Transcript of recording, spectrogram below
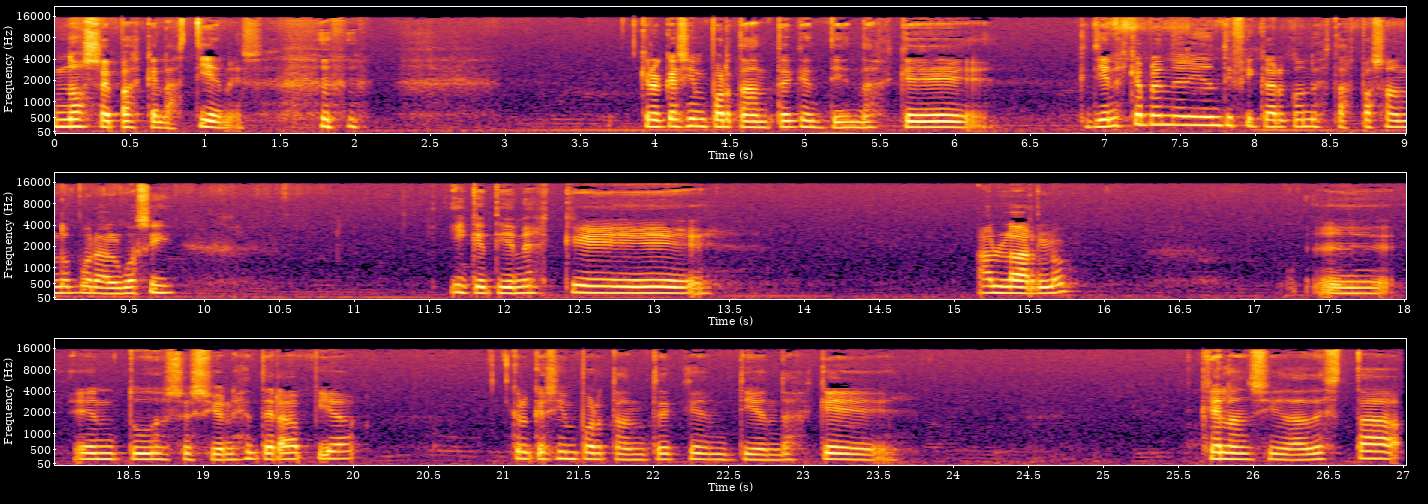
no sepas que las tienes. Creo que es importante que entiendas que, que tienes que aprender a identificar cuando estás pasando por algo así y que tienes que hablarlo eh, en tus sesiones de terapia. Creo que es importante que entiendas que, que la ansiedad está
